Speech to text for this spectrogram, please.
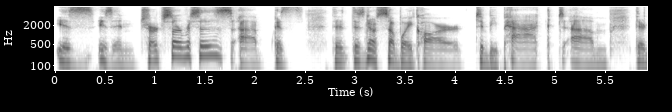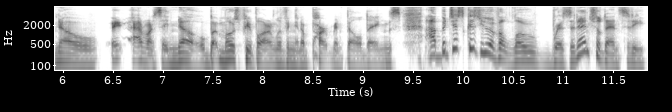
is is in church services because uh, there's no subway car to be packed um there no i don't want to say no but most people aren't living in apartment buildings uh, but just because you have a low residential density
